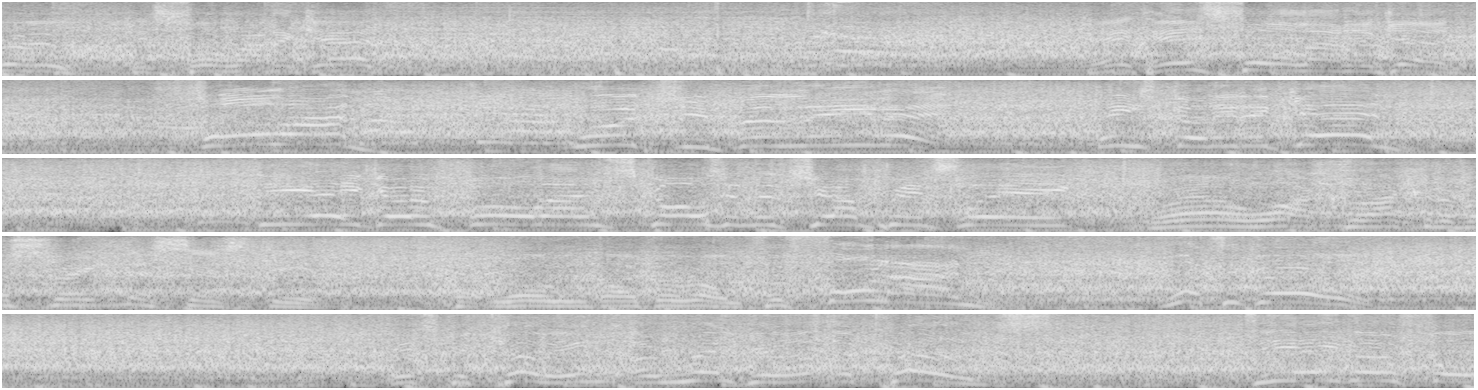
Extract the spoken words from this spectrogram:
through. It's Forlan again. It is Forlan again. Forlan! Would you believe it? He's done it again! Diego Forlan scores in the Champions League. Well, what a cracker of a strike this is, Steve. Kept rolling by Veron for Forlan! What a goal! It's becoming a regular occurrence. Diego Forlan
